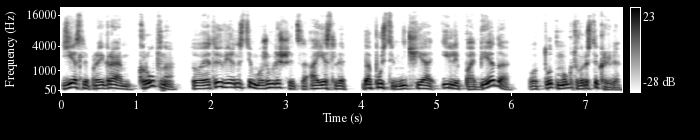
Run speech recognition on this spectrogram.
если проиграем крупно, то этой уверенности можем лишиться. А если, допустим, ничья или победа, вот тут могут вырасти крылья.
